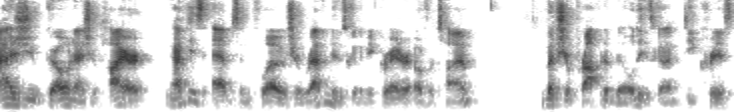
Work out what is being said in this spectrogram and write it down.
As you go and as you hire, you have these ebbs and flows. Your revenue is going to be greater over time, but your profitability is going to decrease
